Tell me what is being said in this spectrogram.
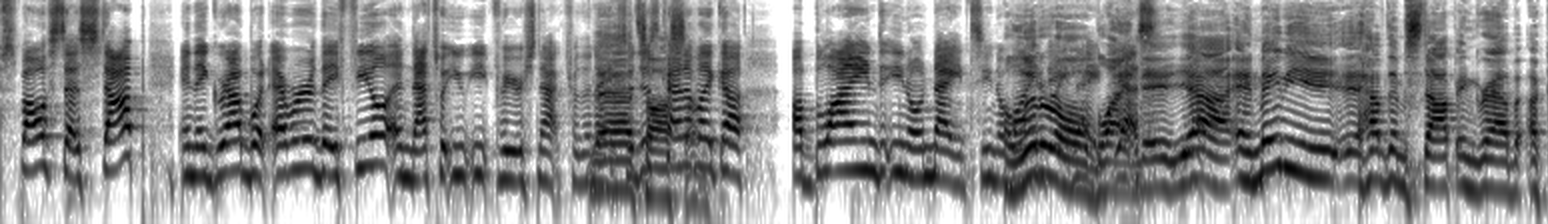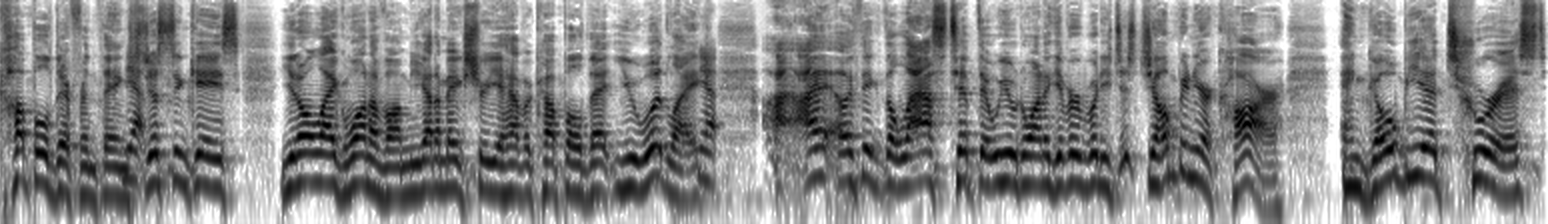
spouse says stop, and they grab whatever they feel, and that's what you eat for your snack for the night. That's so just kind of like a a blind, you know, night, you know, A blind literal night. blind Yes. date, yeah. And maybe have them stop and grab a couple different things Yeah. just in case you don't like one of them. You got to make sure you have a couple that you would like. Yeah. I, I I think the last tip that we would want to give everybody just jump in your car and go be a tourist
